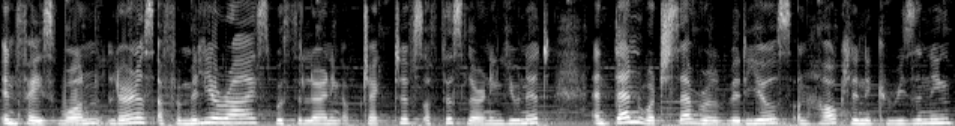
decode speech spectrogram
In Phase 1, learners are familiarized with the learning objectives of this learning unit and then watch several videos on how clinical reasoning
